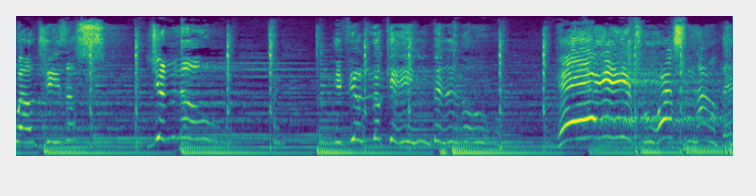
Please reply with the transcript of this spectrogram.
Well, Jesus, you know, if you're looking below, hey, it's worse now than.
